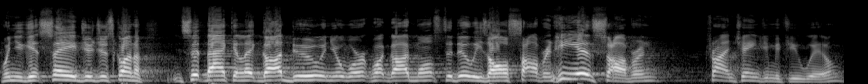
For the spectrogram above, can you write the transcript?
when you get saved, you're just going to sit back and let God do and you'll work what God wants to do. He's all sovereign. He is sovereign. Try and change him if you will.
